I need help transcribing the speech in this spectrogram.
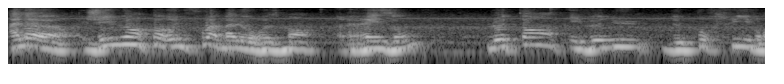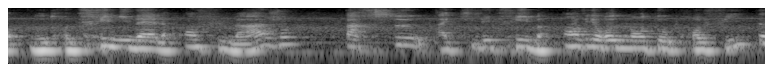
Alors, j'ai eu encore une fois malheureusement raison. Le temps est venu de poursuivre notre criminel en fumage par ceux à qui les crimes environnementaux profitent,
